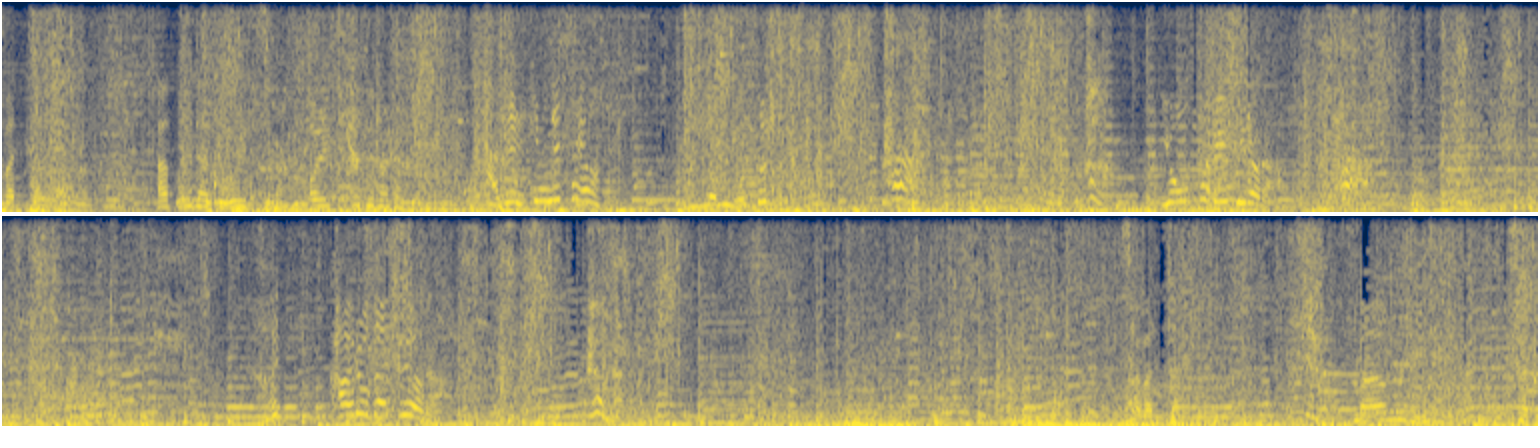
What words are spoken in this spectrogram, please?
잡았다. 아프다고 울지 마. 얽혀들어라. 다들 힘내세요. 위험 요소. 하! 하! 용서를 빌어라. 하! 헛! 가루가 되어라. 흠! 잡았다. 자, 마무리. 작업.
